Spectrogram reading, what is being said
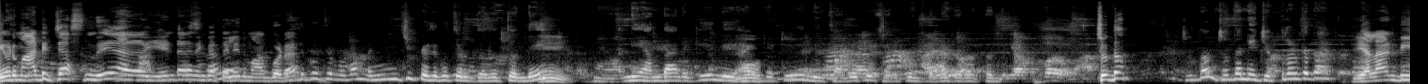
ఈవిడ మాట ఇచ్చేస్తుంది. ఏంటనేది ఇంకా తెలియదు మాకు కూడా. పెళ్ళి కూతురు కూడా మంచి పెళ్ళి కూతురు దొరుకుతుంది. నీ అందానికి నీ హైట్కి నీ చదువుకి సరిపోతుంది దొరుకుతుంది. చూద్దాం. చూద్దాం చూద్దాం. నేను చెప్తున్నాను కదా. ఎలాంటి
